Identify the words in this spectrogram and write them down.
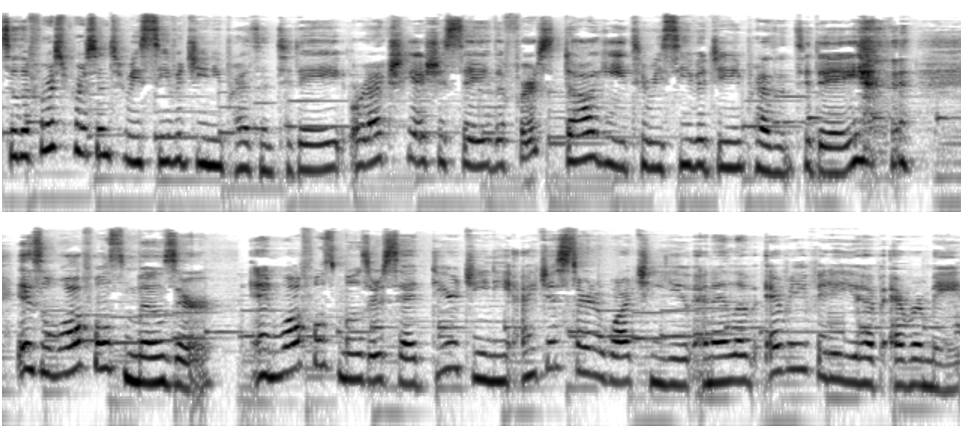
So the first person to receive a genie present today, or actually I should say the first doggy to receive a genie present today, is Waffles Moser. And Waffles Moser said, Dear Genie, I just started watching you and I love every video you have ever made.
